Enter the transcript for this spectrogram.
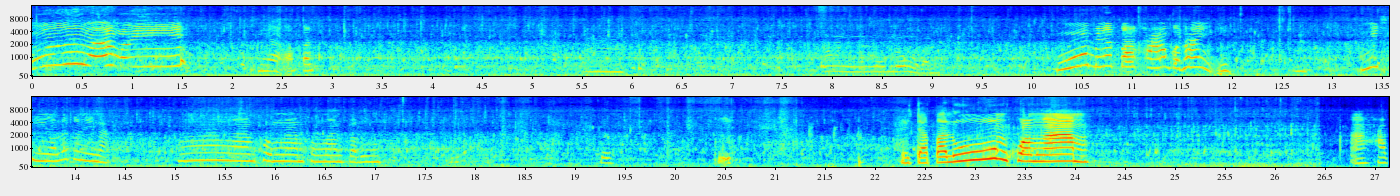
อู้งามอันนี้เนี่ยเอากัน อืมเอามันมันล้มลงเหรอบ้าน โอ้ ไม่ได้ปลาขาก็ได้อีกมีเขียแล้วตัวนี้น่ะงามความงามความงามตะลึงเดี๋ยวนี่จับปลาลุงความงามอะครับ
